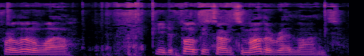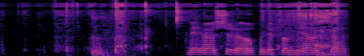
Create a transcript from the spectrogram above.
for a little while. Need to focus on some other red lines. Maybe I should have opened it from the other side.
